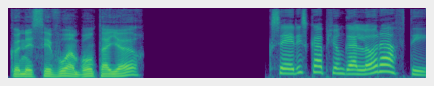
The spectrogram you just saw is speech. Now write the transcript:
Connaissez-vous un bon tailleur; Ξέρεις κάποιον καλό ράφτη;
